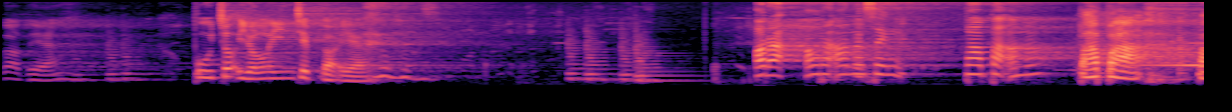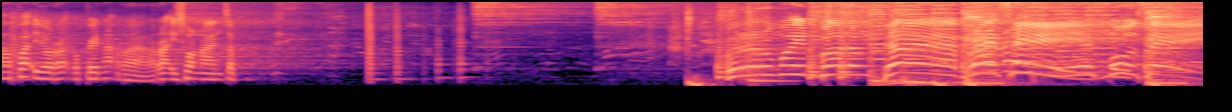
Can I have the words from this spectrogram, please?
God ya. Pucuk yo lincip kok ya. ora ora ana sing papa ana. Papa. Papa yo ya ora kepenak ra, ra iso nancep. Bermain bareng Depresi, Depresi Musik.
